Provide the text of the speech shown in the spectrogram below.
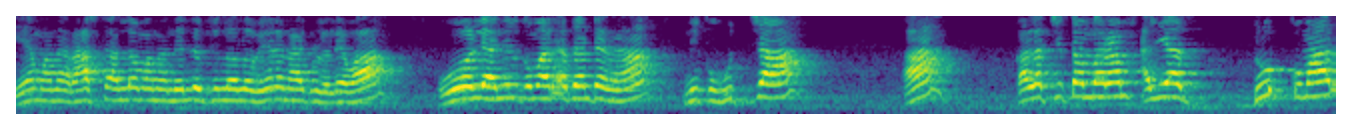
ఏ మన రాష్ట్రాల్లో మన నెల్లూరు జిల్లాలో వేరే నాయకులు లేవా? ఓన్లీ అనిల్ కుమార్ యాదవ్ అంటేనా? నీకు ఉచ్చ? కళ్ళ చిదంబరం అలియాస్ డూప్ కుమార్?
